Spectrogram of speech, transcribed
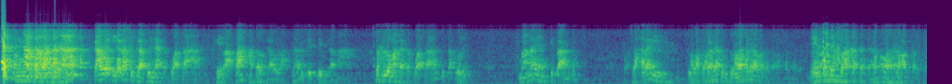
pengamalannya kalau kita sudah punya kekuasaan khilafah atau daulah dari sistem jamaah sebelum ada kekuasaan kita boleh mana yang kita anggap lain Alasannya, tuntunan alasannya apa? Alasannya. Ya, ini penting untuk Masalah saja. Oh, lahat saja.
